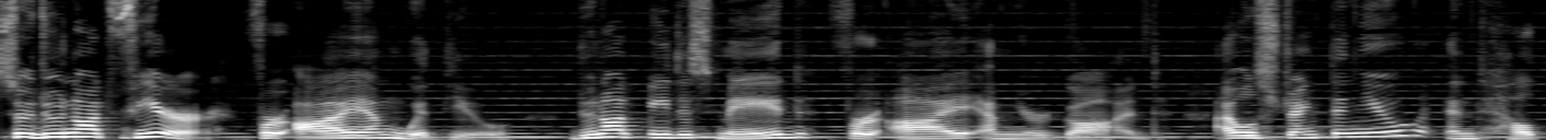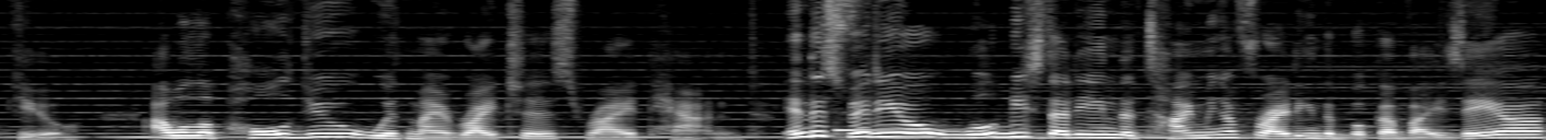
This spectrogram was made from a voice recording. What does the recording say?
So do not fear, for I am with you. Do not be dismayed, for I am your God. I will strengthen you and help you. I will uphold you with my righteous right hand. In this video, we'll be studying the timing of writing the book of Isaiah,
